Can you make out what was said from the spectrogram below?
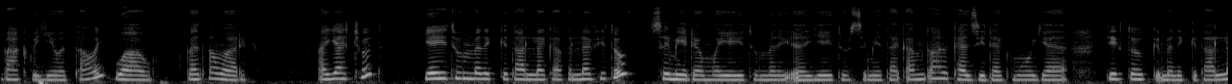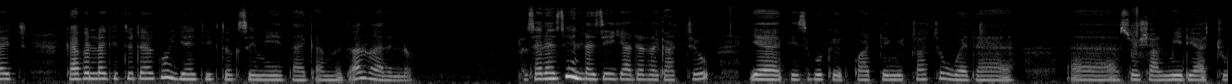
back ብዬ ወጣሁኝ። wow በጣም አሪፍ አያችሁት። የዩቱብ ምልክት አለ ከፊት ለፊቱ ስሜ ደግሞ የዩቱብ ስሜ ተቀምጧል። ከዚህ ደግሞ የቲክቶክ ምልክት አለች። ከፊት ለፊቱ ደግሞ የቲክቶክ ስሜ ተቀምጧል ማለት ነው። ስለዚህ እንደዚህ እያደረጋችሁ የፌስቡክ ጓደኞቻችሁ ወደ social media ችሁ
